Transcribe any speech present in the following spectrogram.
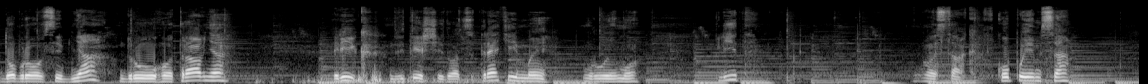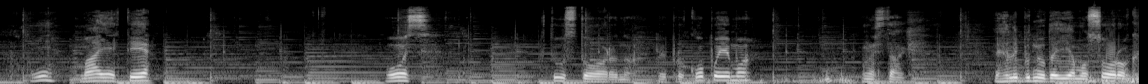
Доброго всім дня, 2 травня, рік 2023. Ми муруємо плід. Ось так. Вкопуємося і має йти ось в ту сторону. Ми прокопуємо. Ось так. Глибину даємо 40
